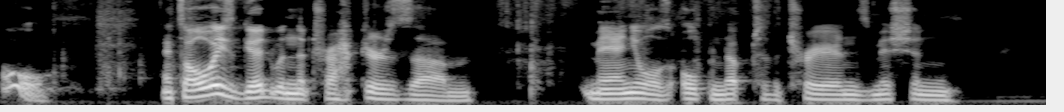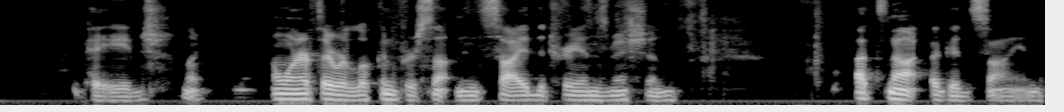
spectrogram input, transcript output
Oh, it's always good when the tractor's um, manual is opened up to the transmission page. Like, I wonder if they were looking for something inside the transmission. That's not a good sign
